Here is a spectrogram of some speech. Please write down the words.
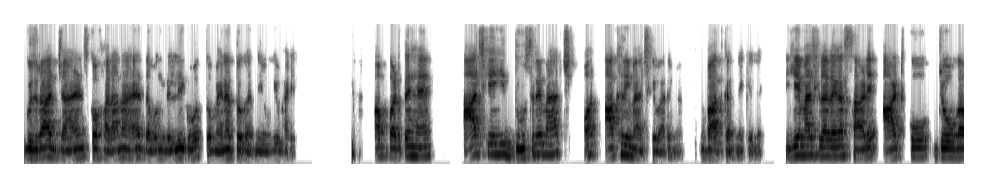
गुजरात जायंट्स को हराना है दबंग दिल्ली को तो मेहनत तो करनी होगी भाई। अब बढ़ते हैं आज के ही दूसरे मैच और आखिरी मैच के बारे में बात करने के लिए। ये मैच खेला जाएगा साढ़े आठ को जो होगा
